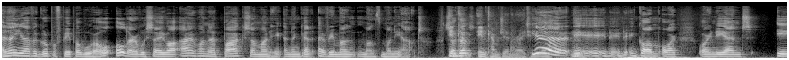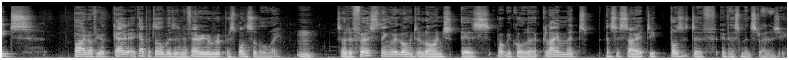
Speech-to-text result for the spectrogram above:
And then you have a group of people who are older who say, "Well, I want to park some money and then get every month, month money out." So income, those- income generating. yeah, hmm. i- in, in income or or in the end, eat part of your ca- capital, but in a very responsible way. Hmm. So the first thing we're going to launch is what we call a climate and society positive investment strategy.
